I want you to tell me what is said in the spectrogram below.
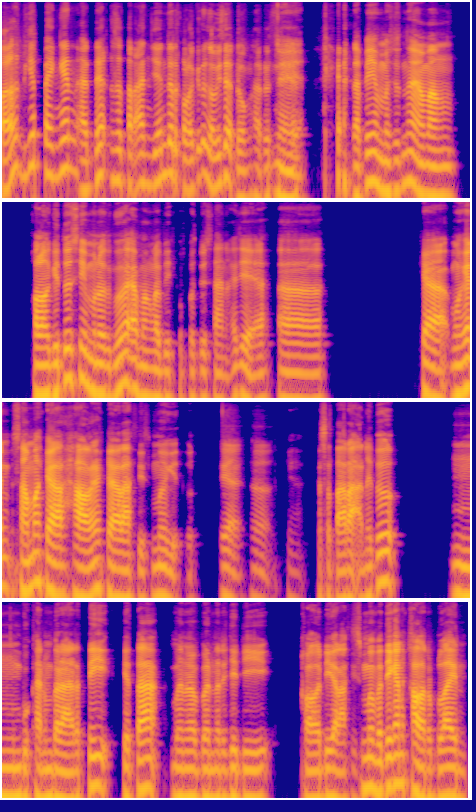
padahal dia pengen ada kesetaraan gender. Kalau gitu nggak bisa dong Iya, harusnya. Iya. tapi ya maksudnya emang kalau gitu sih menurut gue emang lebih keputusan aja ya eh kayak mungkin sama kayak halnya kayak rasisme gitu. Ya ha. Ya, kesetaraan itu mm, bukan berarti kita benar-benar jadi kalau di rasisme berarti kan colorblind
